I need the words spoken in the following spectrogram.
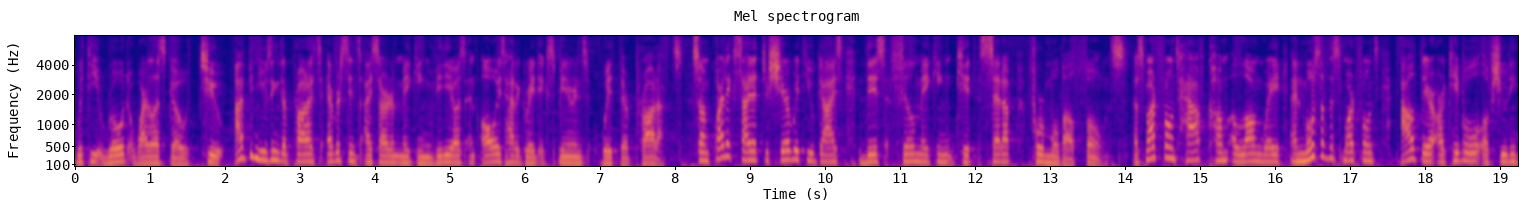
with the Rode Wireless Go 2. I've been using their products ever since I started making videos and always had a great experience with their products. So I'm quite excited to share with you guys this filmmaking kit setup for mobile phones. Now smartphones have come a long way and most of the smartphones out there are capable of shooting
